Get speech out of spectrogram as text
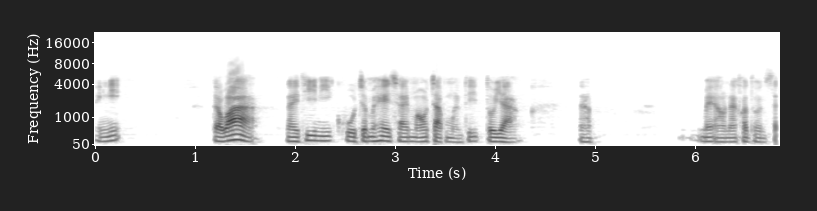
อย่างนี้ แต่ว่าในที่นี้ครูจะไม่ให้ใช้เมาส์จับเหมือนที่ตัวอย่างนะครับ ไม่เอานะ Ctrl Z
